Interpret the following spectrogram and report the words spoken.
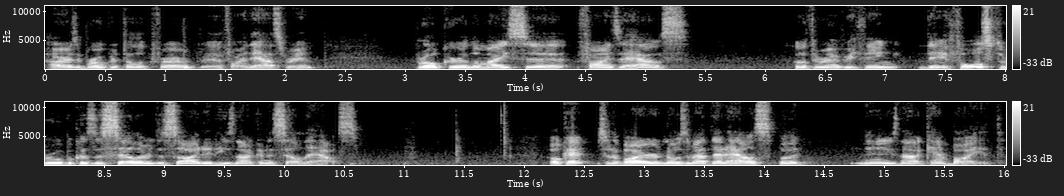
Hires a broker to look for uh, find a house for him. Broker Lamaisa finds a house go through everything. It falls through because the seller decided he's not going to sell the house. Okay, so the buyer knows about that house, but he's not can't buy it.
